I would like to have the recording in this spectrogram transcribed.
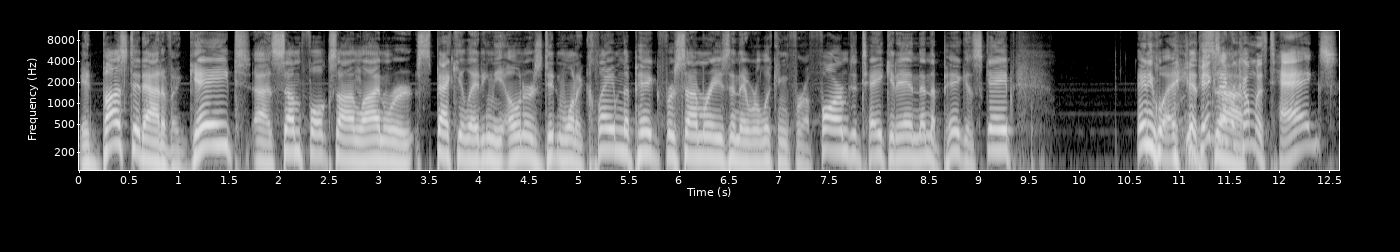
It busted out of a gate. Uh, some folks online were speculating the owners didn't want to claim the pig for some reason. They were looking for a farm to take it in. Then the pig escaped. Anyway, Do pigs ever uh, come with tags?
